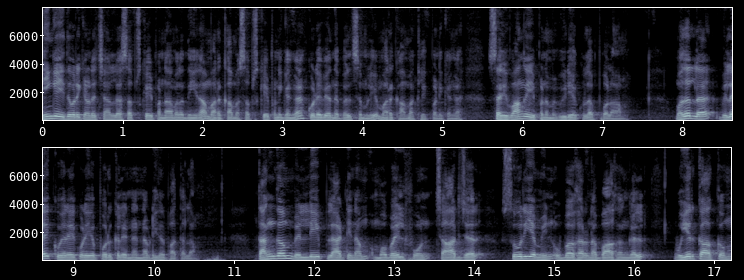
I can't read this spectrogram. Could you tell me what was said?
நீங்கள் இது வரைக்கும் என்னோட சேனலை சப்ஸ்கிரைப் பண்ணாமல் இருந்தீங்கன்னா மறக்காமல் சப்ஸ்கிரைப் பண்ணிக்கோங்க. கூடவே அந்த பெல் சிம்லையும் மறக்காமல் கிளிக் பண்ணிக்கோங்க. சரி வாங்க இப்போ நம்ம வீடியோக்குள்ளே போகலாம் முதல்ல விலை குறையக்கூடிய பொருட்கள் என்னென்ன அப்படிங்கிறத பார்த்தலாம் தங்கம் வெள்ளி பிளாட்டினம் மொபைல் ஃபோன் சார்ஜர் சூரிய மின் உபகரண பாகங்கள் உயிர்காக்கும்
